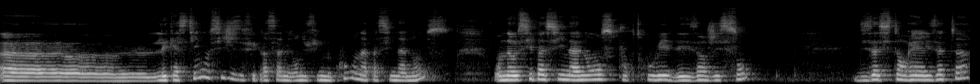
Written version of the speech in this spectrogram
Euh, les castings aussi, je les ai fait grâce à la Maison du film court. On a passé une annonce. On a aussi passé une annonce pour trouver des ingé sons, des assistants réalisateurs.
